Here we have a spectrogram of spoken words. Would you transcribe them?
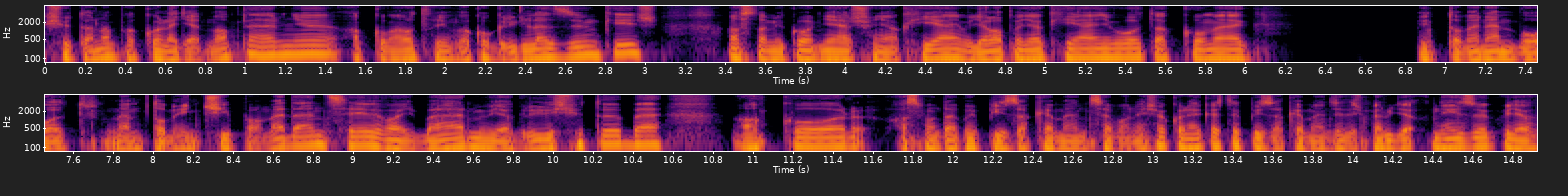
süt a nap, akkor legyen napernyő, akkor már ott vagyunk, akkor grillezzünk is. Azt, amikor nyersanyag hiány, vagy alapanyag hiány volt, akkor meg mit tudom, nem volt, nem tudom én, csipa a medencé, vagy bármi, vagy a grillsütőbe, akkor azt mondták, hogy pizza kemence van, és akkor elkezdtek pizza kemencét is, mert ugye a nézők, vagy a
